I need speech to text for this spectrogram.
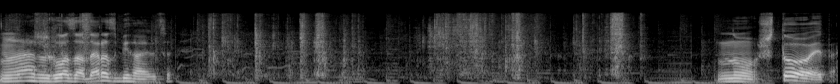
Аж глаза, да, разбегаются. Ну, что это?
